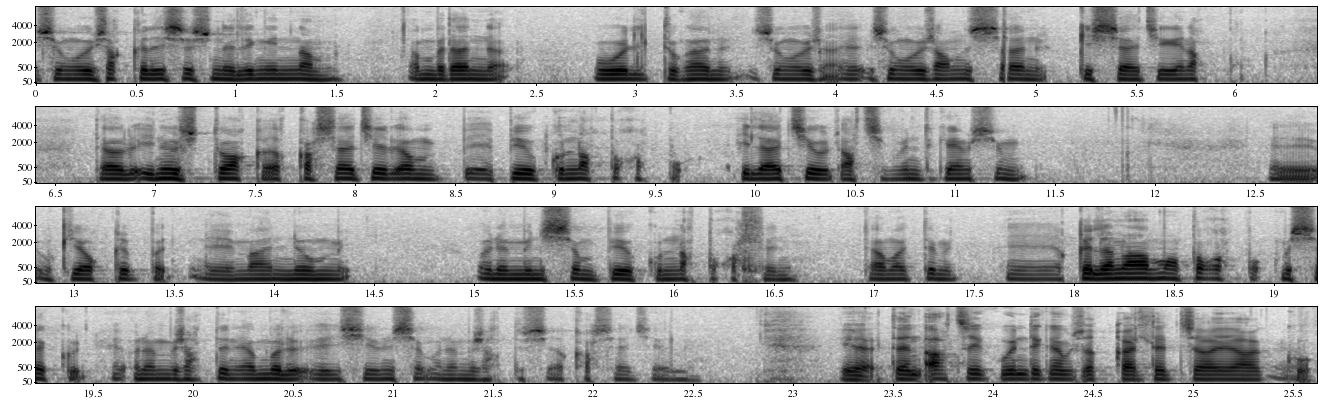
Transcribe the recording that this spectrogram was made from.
сунгуисаққилиссусна лингиннарма амма таанна уули тунгаани сунгуис сунгуисарниссаану киссаатигинарпу таулу инустуақ эққарсаатигалу ам пиуккуннартоқарпу илаатиут артиквинт геймсум э укиоққиппат э мааннуумми унамминиссам пиуккуннартоқарлуни тааматтами қиланаарнартоқарпу массаккут унаммисартуни аммалу сиуниссам унаммисартусси эққарсаатигалу ja тан артиквин тагамс эққааллатсериаакку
